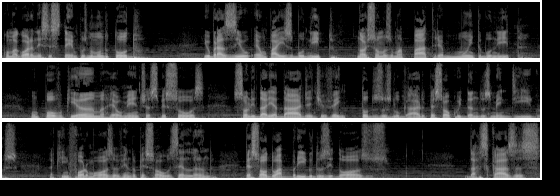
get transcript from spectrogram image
como agora nesses tempos no mundo todo. E o Brasil é um país bonito. Nós somos uma pátria muito bonita. Um povo que ama realmente as pessoas. Solidariedade a gente vê em todos os lugares, o pessoal cuidando dos mendigos. Aqui em Formosa, vendo o pessoal zelando, pessoal do abrigo dos idosos, das casas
